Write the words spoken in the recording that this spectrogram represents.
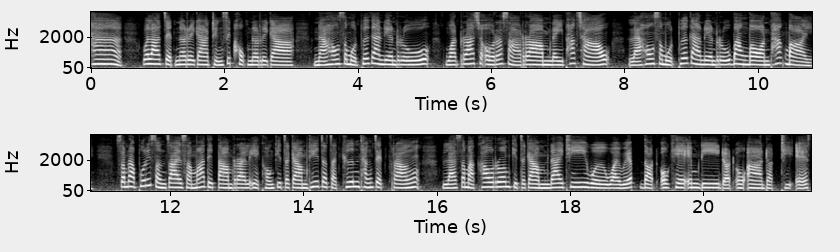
2565 เวลา 7นาฬิกาถึง 16นาฬิกาณห้องสมุดเพื่อการเรียนรู้ วัดราชโอรสารามในภาคเช้า และห้องสมุดเพื่อการเรียนรู้บางบอนภาคบ่ายสำหรับผู้ที่สนใจสามารถติดตามรายละเอียดของกิจกรรมที่จะจัดขึ้นทั้ง 7 ครั้ง และสมัครเข้าร่วมกิจกรรมได้ที่ www.okmd.or.th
